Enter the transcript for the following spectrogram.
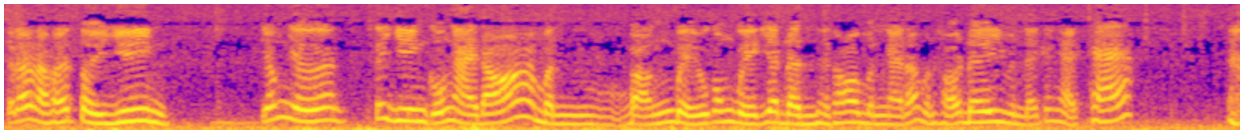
cái đó là phải tùy duyên. Giống như cái duyên của ngày đó mình bận biểu công việc gia đình thì thôi mình ngày đó mình khỏi đi mình để cái ngày khác.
